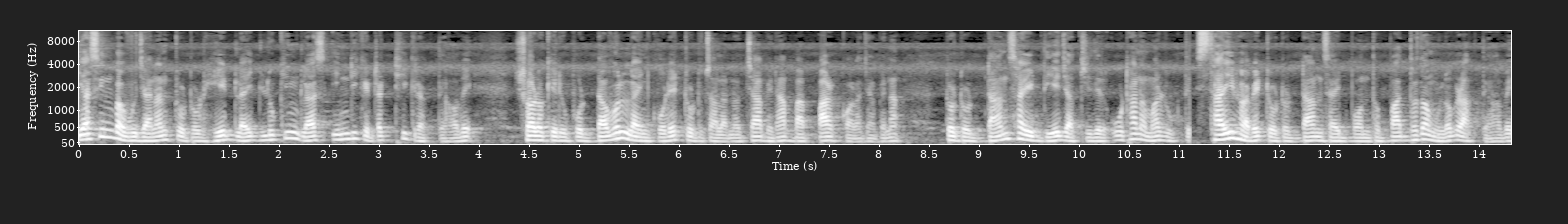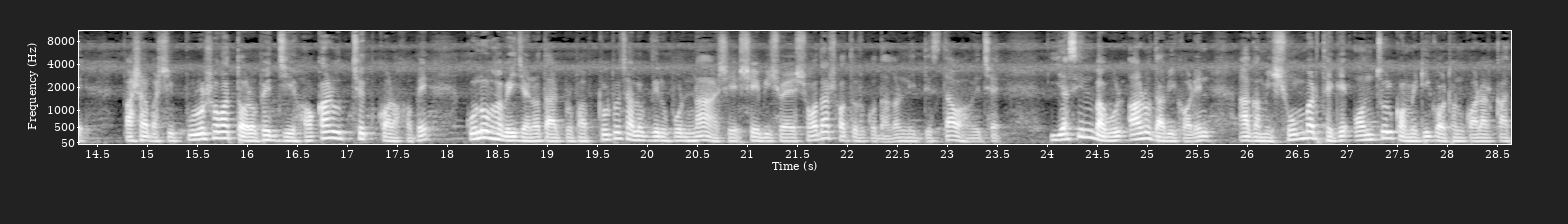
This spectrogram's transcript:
ইয়াসিন বাবু জানান, টোটোর হেডলাইট, লুকিং গ্লাস, ইন্ডিকেটর ঠিক রাখতে হবে। সড়কের উপর ডাবল লাইন করে টোটো চালানো যাবে না বা পার্ক করা যাবে না। টোটোর ডান সাইড দিয়ে যাত্রীদের ওঠানামা রুখতে স্থায়ীভাবে টোটোর ডান সাইড বন্ধ বাধ্যতামূলক রাখতে হবে। পাশাপাশি পুরসভার তরফে যে হকার উচ্ছেদ করা হবে, কোনোভাবেই যেন তার প্রভাব টোটো চালকদের উপর না আসে, সে বিষয়ে সদা সতর্ক থাকার নির্দেশ দেওয়া হয়েছে। ইয়াসিন বাবুর আরও দাবি করেন, আগামী সোমবার থেকে অঞ্চল কমিটি গঠন করার কাজ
